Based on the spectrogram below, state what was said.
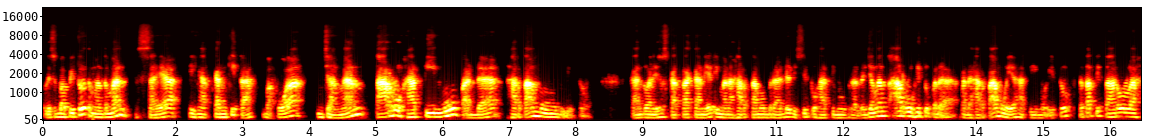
Oleh sebab itu, teman-teman, saya ingatkan kita bahwa jangan taruh hatimu pada hartamu, begitu. Kan Tuhan Yesus katakan ya, di mana hartamu berada, di situ hatimu berada. Jangan taruh itu pada pada hartamu ya, hatimu itu, tetapi taruhlah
